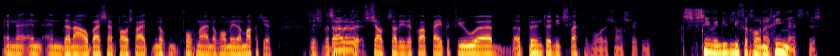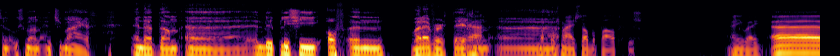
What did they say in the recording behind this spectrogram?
En, eh, en, en daarna ook bij zijn postfight nog, volgens mij nog wel meer dan Makachev. Dus wat dat Zouden we- betreft zal, hij er qua pay-per-view eh, punten niet slechter worden, Sean Strickland. Zien we niet liever gewoon een rematch tussen Oesman en Chimaev? En dat dan eh een Duplessis of een whatever tegen... Maar volgens mij is het al bepaald. Dus. Anyway. Eh,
